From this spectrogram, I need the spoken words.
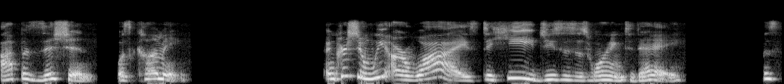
opposition was coming. And Christian, we are wise to heed Jesus' warning today because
